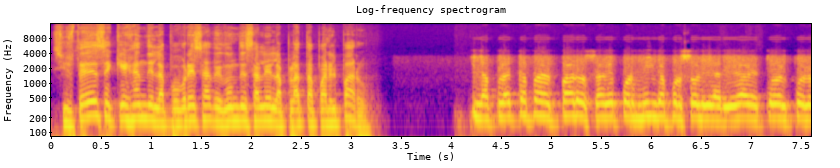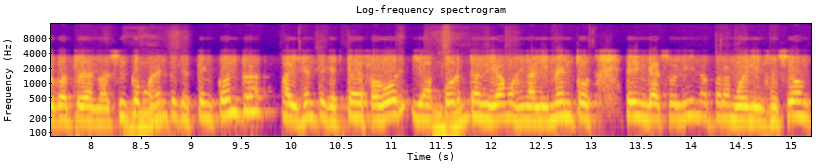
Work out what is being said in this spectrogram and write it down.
Si ustedes se quejan de la pobreza, ¿de dónde sale la plata para el paro? La plata para el paro sale por minga, por solidaridad de todo el pueblo ecuatoriano. Así como gente que está en contra, hay gente que está a favor y aporta, digamos, en alimentos, en gasolina para movilización.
